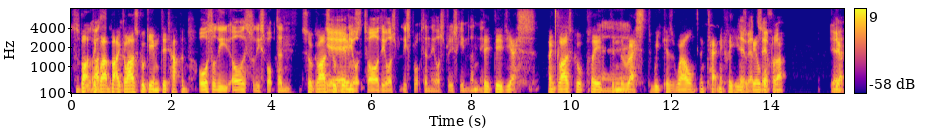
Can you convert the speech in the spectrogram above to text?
So but the Gla- but a Glasgow game did happen. Also, the oh, so they swapped in. So Glasgow yeah, games. The, oh, the Os- they swapped in the Ospreys game, didn't they? They did, yes. And Glasgow played uh, in the rest week as well, and technically he yeah, was available for that. Yeah, yeah.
